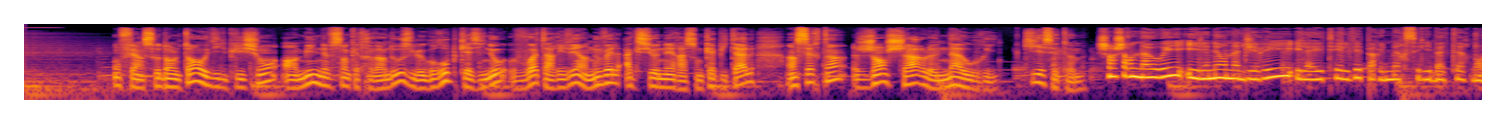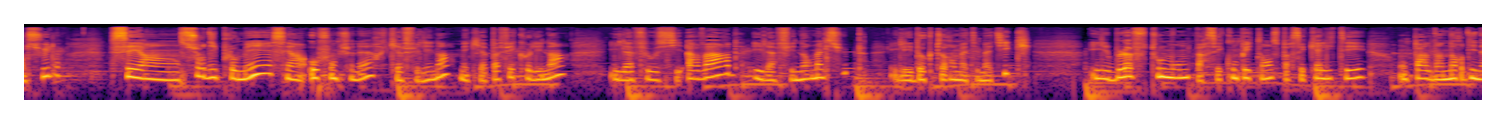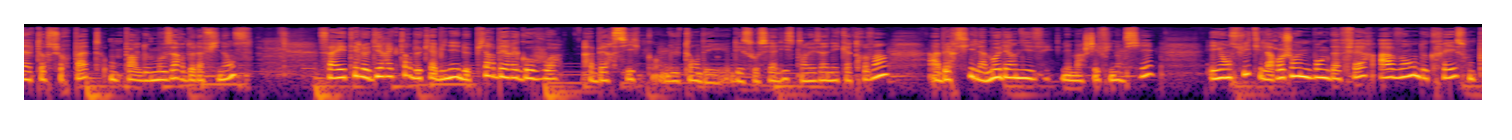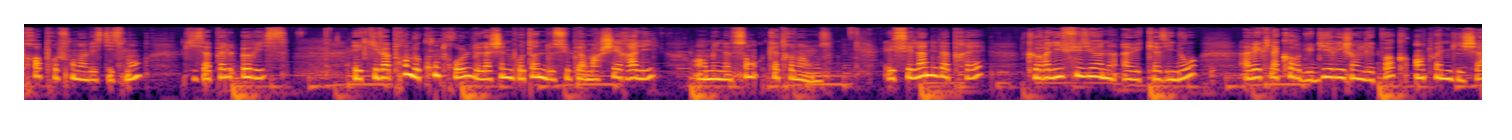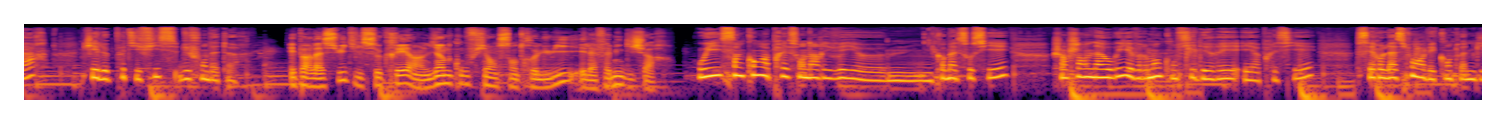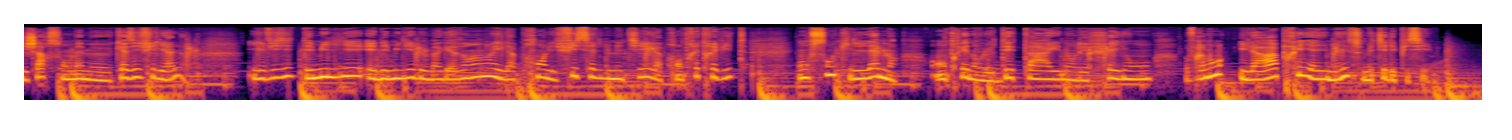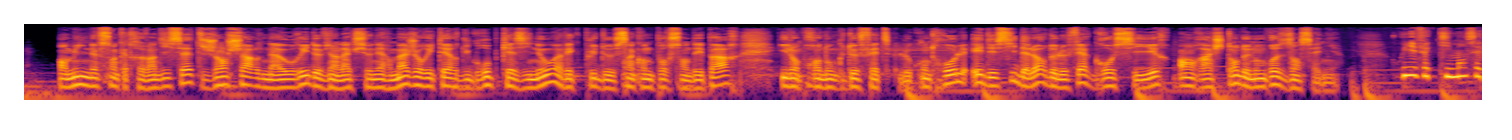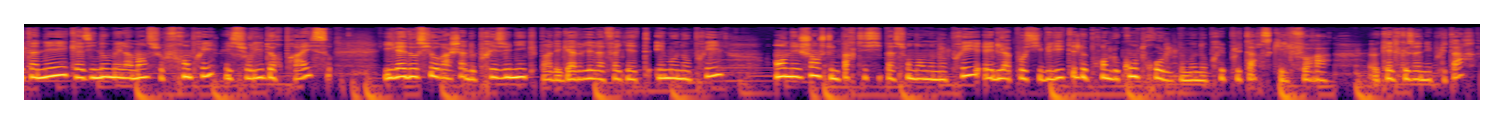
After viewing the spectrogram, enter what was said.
on fait un saut dans le temps, Odile Plichon. En 1992, le groupe Casino voit arriver un nouvel actionnaire à son capital, un certain Jean-Charles Naouri. Qui est cet homme? Jean-Charles Naouri, il est né en Algérie, il a été élevé par une mère célibataire dans le sud. C'est un surdiplômé, c'est un haut fonctionnaire qui a fait l'ENA, mais qui n'a pas fait que l'ENA. Il a fait aussi Harvard, il a fait Normal Sup, il est docteur en mathématiques. Il bluffe tout le monde par ses compétences, par ses qualités. On parle d'un ordinateur sur pattes, on parle de Mozart de la finance. Ça a été le directeur de cabinet de Pierre Bérégovoy à Bercy, du temps des, socialistes dans les années 80. À Bercy, il a modernisé les marchés financiers. Et ensuite, il a rejoint une banque d'affaires avant de créer son propre fonds d'investissement qui s'appelle Euris et qui va prendre le contrôle de la chaîne bretonne de supermarchés Rally en 1991. Et c'est l'année d'après que Rally fusionne avec Casino, avec l'accord du dirigeant de l'époque, Antoine Guichard, qui est le petit-fils du fondateur. Et par la suite, il se crée un lien de confiance entre lui et la famille Guichard. Oui, cinq ans après son arrivée euh, comme associé, Jean-Charles Naouri est vraiment considéré et apprécié. Ses relations avec Antoine Guichard sont même euh, quasi filiales. Il visite des milliers et des milliers de magasins, il apprend les ficelles du métier, il apprend très très vite. On sent qu'il aime entrer dans le détail, dans les rayons. Vraiment, il a appris à aimer ce métier d'épicier. En 1997, Jean-Charles Naouri devient l'actionnaire majoritaire du groupe Casino avec plus de 50% des parts. Il en prend donc de fait le contrôle et décide alors de le faire grossir en rachetant de nombreuses enseignes. Oui, effectivement, cette année, Casino met la main sur Franprix et sur Leader Price. Il aide aussi au rachat de prix uniques par les Galeries Lafayette et Monoprix en échange d'une participation dans Monoprix et de la possibilité de prendre le contrôle de Monoprix plus tard, ce qu'il fera euh, quelques années plus tard.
